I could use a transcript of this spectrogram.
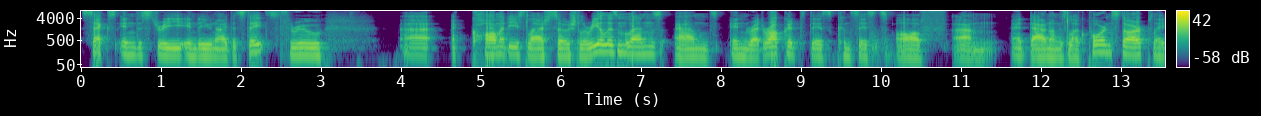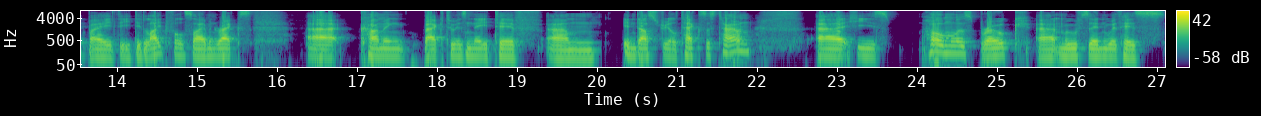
sex industry in the United States through uh, a comedy slash social realism lens. And in Red Rocket, this consists of um, a down on his luck porn star played by the delightful Simon Rex uh, coming back to his native um, industrial Texas town. Uh, he's homeless, broke, uh, moves in with his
